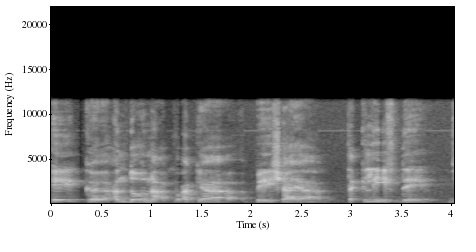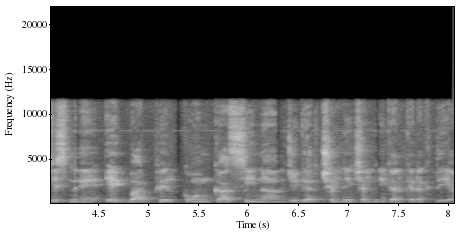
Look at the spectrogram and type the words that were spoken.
ایک اندو ناک واقعہ پیش آیا، تکلیف دے جس نے ایک بار پھر قوم کا سینہ جگر چھلنی چھلنی کر کے رکھ دیا۔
